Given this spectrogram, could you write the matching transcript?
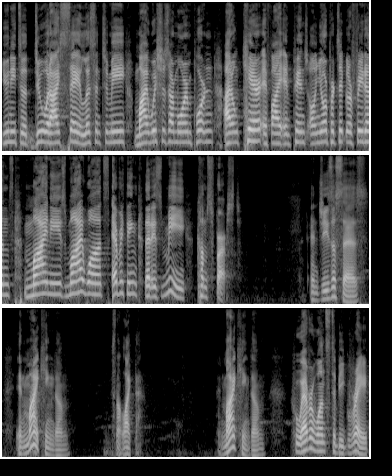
You need to do what I say. Listen to me. My wishes are more important. I don't care if I impinge on your particular freedoms. My needs, my wants, everything that is me comes first. And Jesus says, In my kingdom, it's not like that. In my kingdom, Whoever wants to be great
